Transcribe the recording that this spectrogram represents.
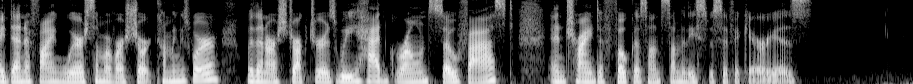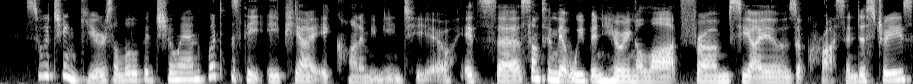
identifying where some of our shortcomings were within our structure as we had grown so fast and trying to focus on some of these specific areas. Switching gears a little bit, Joanne, what does the API economy mean to you? It's uh, something that we've been hearing a lot from CIOs across industries.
